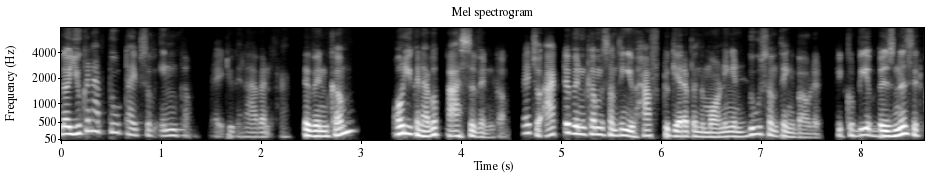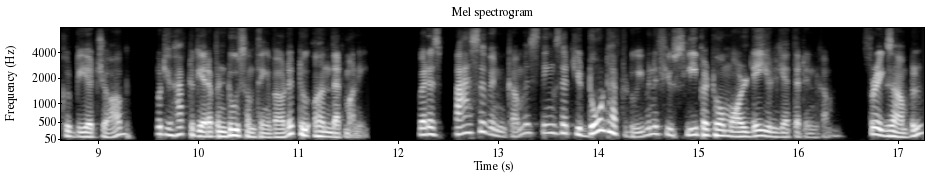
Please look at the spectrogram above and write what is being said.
Now you can have two types of income right? You can have an active income or you can have a passive income right? So active income is something you have to get up in the morning and do something about it. It could be a business it could be a job but you have to get up and do something about it to earn that money. Whereas passive income is things that you don't have to do. Even if you sleep at home all day you'll get that income. For example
